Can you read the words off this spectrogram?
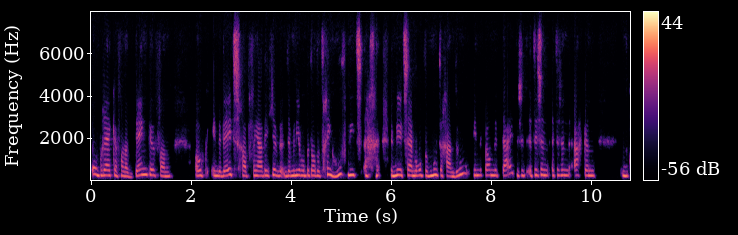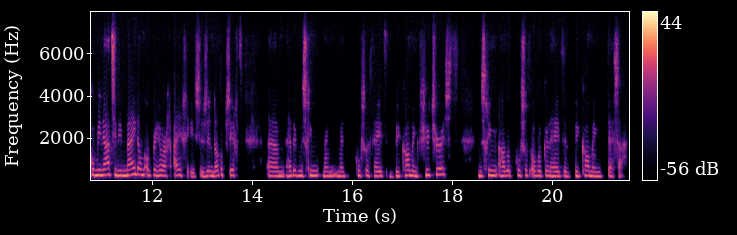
oprekken van het denken, van ook in de wetenschap, van ja, weet je, de manier waarop het altijd ging, hoeft niet de manier te zijn waarop we moeten gaan doen in de komende tijd. Dus het, het is, een, het is een, eigenlijk een, combinatie die mij dan ook weer heel erg eigen is. Dus in dat opzicht um, heb ik misschien, mijn, mijn proefschrift heet Becoming Futurist. Misschien had het proefschrift over kunnen heten Becoming Tessa.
